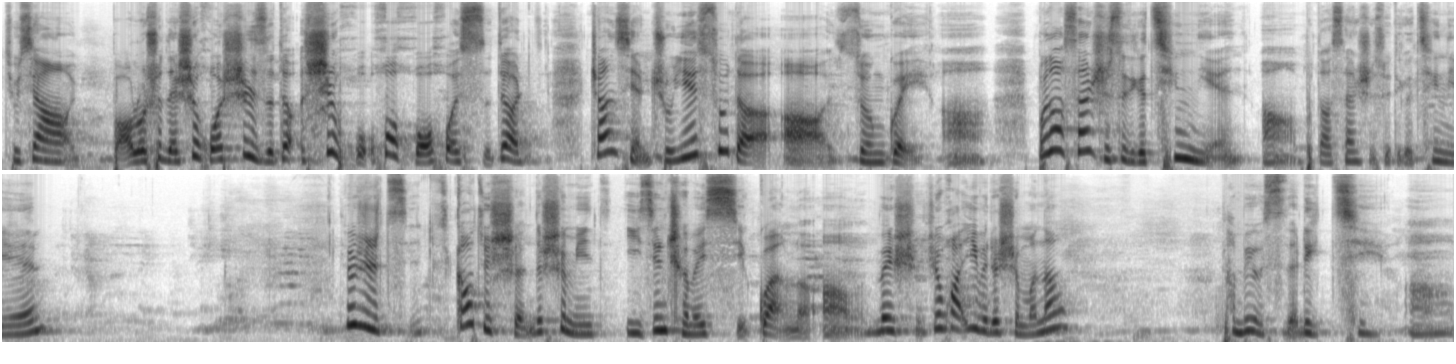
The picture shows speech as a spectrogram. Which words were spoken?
就像保罗说的是活是死，都是活或活或死，都要彰显出耶稣的啊尊贵啊。不到三十岁的一个青年啊，不到三十岁的一个青年。就是高举神的圣名已经成为习惯了啊！为什这话意味着什么呢？他没有死的力气啊，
